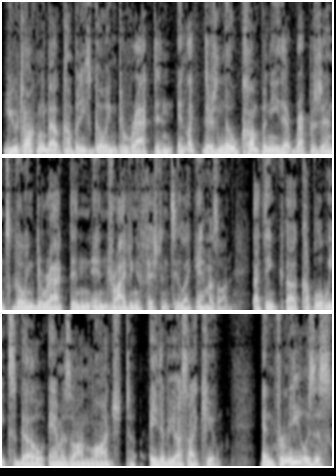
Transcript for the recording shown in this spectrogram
You were talking about companies going direct, and, and like there's no company that represents going direct and, and driving efficiency like Amazon. I think a couple of weeks ago, Amazon launched AWS IQ. And for me, it was this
